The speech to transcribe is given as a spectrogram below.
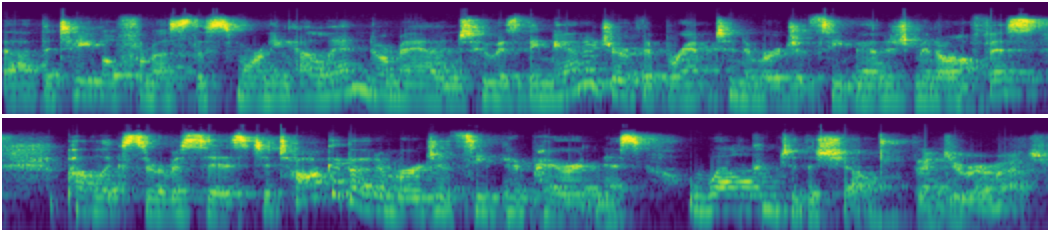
uh, the table from us this morning Alain Normand, who is the manager of the Brampton Emergency Management Office, Public Services, to talk about emergency preparedness. Welcome to the show. Thank you very much.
